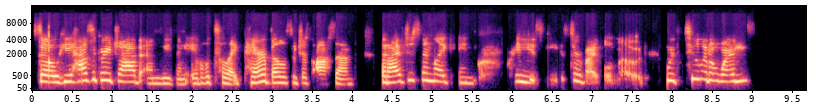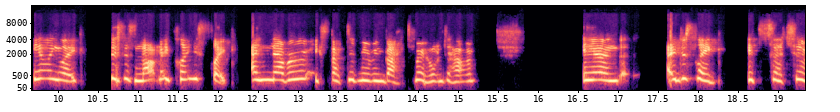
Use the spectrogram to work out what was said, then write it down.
So he has a great job and we've been able to like pay our bills, which is awesome. But I've just been like in crazy survival mode with two little ones, feeling like this is not my place. Like I never expected moving back to my hometown. And I just like it's such a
